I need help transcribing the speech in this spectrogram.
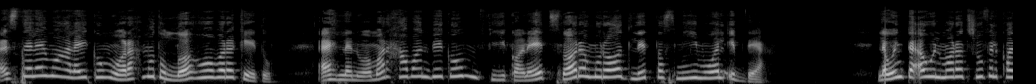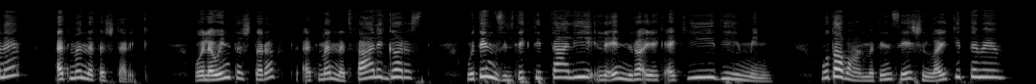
السلام عليكم ورحمة الله وبركاته. أهلا ومرحبا بكم في قناة سارة مراد للتصميم والإبداع. لو أنت أول مرة تشوف القناة أتمنى تشترك. ولو أنت اشتركت أتمنى تفعل الجرس وتنزل تكتب تعليق لأن رأيك أكيد يهمني. وطبعا ما تنساش اللايك التمام.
